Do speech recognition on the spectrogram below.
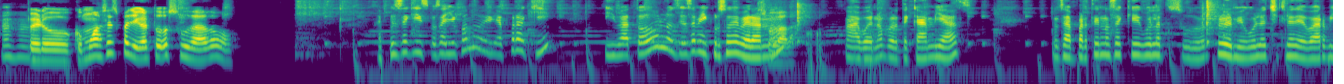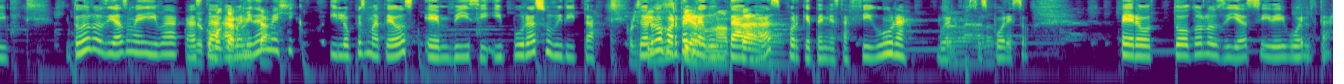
Ajá. Pero ¿cómo haces para llegar todo sudado? Ay, pues aquí, o sea, yo cuando vivía por aquí, iba todos los días a mi curso de verano. Sudada. Ah, bueno, pero te cambias. O sea, aparte no sé qué huele a tu sudor, pero el mío huele a chicle de Barbie. Todos los días me iba hasta Avenida. México y López Mateos en bici y pura subidita. Tú a lo mejor te piernota. preguntabas por qué tenía esta figura. Bueno, pues es por eso. Pero todos los días ida y vuelta.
